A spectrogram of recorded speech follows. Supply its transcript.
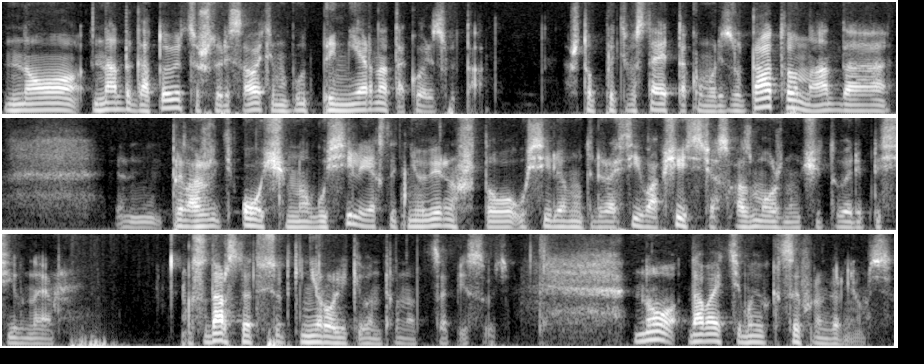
Но надо готовиться, что рисовать им будет примерно такой результат. Чтобы противостоять такому результату, надо приложить очень много усилий. Я, кстати, не уверен, что усилия внутри России вообще сейчас возможно, учитывая репрессивное государство. Это все-таки не ролики в интернет записывать. Но давайте мы к цифрам вернемся.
